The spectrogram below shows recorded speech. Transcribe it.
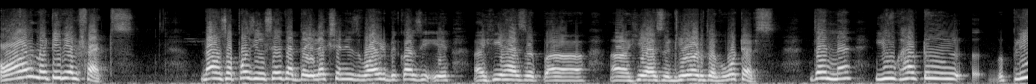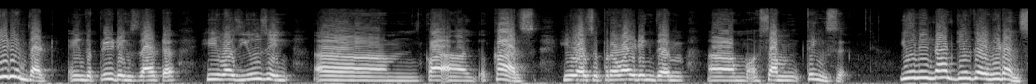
all material facts now suppose you say that the election is void because he, uh, he has uh, uh, he has lured the voters then uh, you have to uh, plead in that in the pleadings that uh, he was using um, ca- uh, cars he was providing them um, some things ಯು ನೀಡ್ ನಾಟ್ ಗಿವ್ ದ ಎವಿಡೆನ್ಸ್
